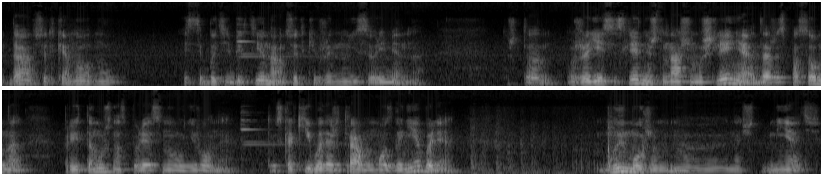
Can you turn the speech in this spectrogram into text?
да, все-таки оно, ну, если быть объективным, оно все-таки уже ну, несовременно. Потому что уже есть исследование, что наше мышление даже способно к тому, что у нас появляются новые нейроны. То есть какие бы даже травмы мозга не были, мы можем э, значит, менять,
